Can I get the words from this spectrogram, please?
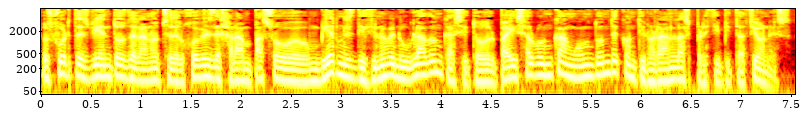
Los fuertes vientos de la noche del jueves dejarán paso un viernes 19 nublado en casi todo el país, salvo en Kangwon, donde continuarán las precipitaciones.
